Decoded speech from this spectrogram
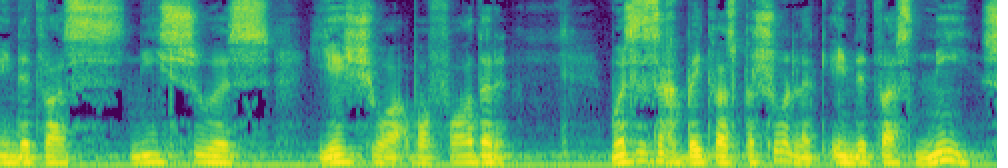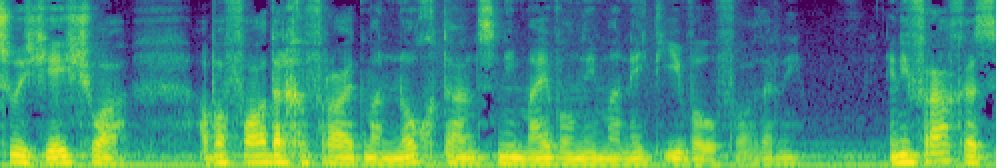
En dit was nie soos Yeshua Abba Vader Moses se gebed was persoonlik en dit was nie soos Yeshua Abba Vader gevra het, maar nogtans nie my wil nie, maar net U wil, Vader nie. En die vraag is,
